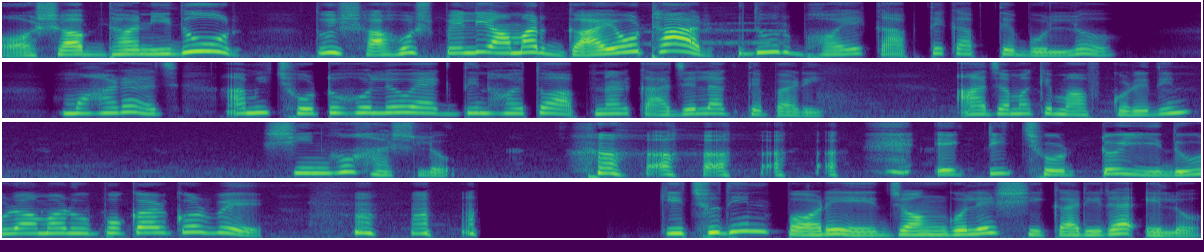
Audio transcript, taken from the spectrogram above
অসাবধান ইঁদুর! তুই সাহস পেলি আমার গায়ে ওঠার! ইঁদুর ভয়ে কাঁপতে কাঁপতে বলল, মহারাজ, আমি ছোট হলেও একদিন হয়তো আপনার কাজে লাগতে পারি। আজ আমাকে মাফ করে দিন। সিংহ হাসল একটি ছোট্ট ইঁদুর আমার উপকার করবে? কিছুদিন পরে জঙ্গলের শিকারীরা এলো।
